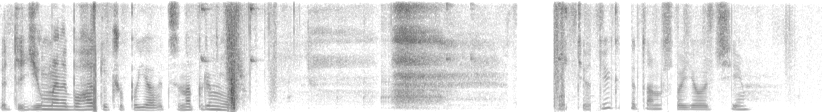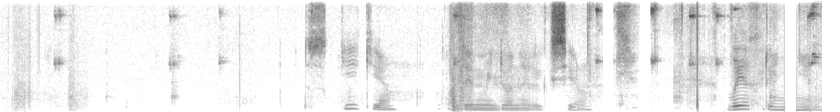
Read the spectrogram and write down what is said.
І тоді в мене багато чого появиться. Наприклад, от я тільки там стоять ці. Скільки? Один мільйон еліксирів. Ви охренели.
